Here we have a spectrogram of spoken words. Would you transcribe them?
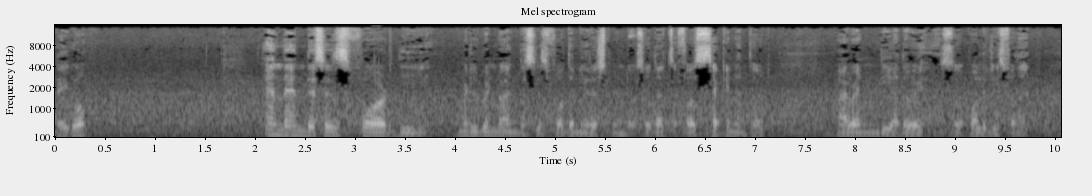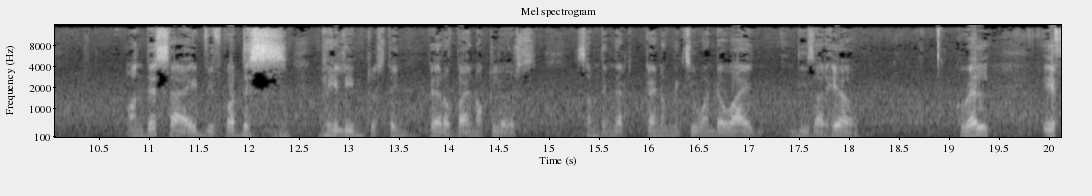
There you go. And then this is for the middle window and this is for the nearest window. So that's the first second and third. I went the other way so apologies for that. On this side we've got this really interesting pair of binoculars something that kind of makes you wonder why these are here. Well if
